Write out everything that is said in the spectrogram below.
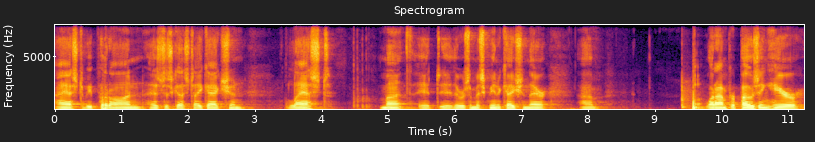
asked to be put on as discussed take action last month. It, uh, there was a miscommunication there. Um, What I'm proposing here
